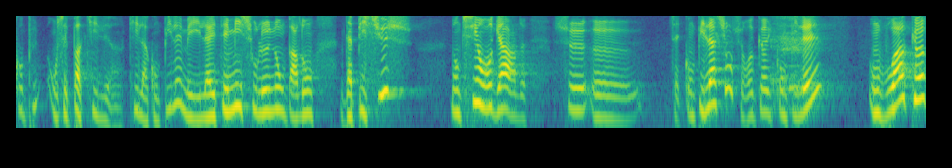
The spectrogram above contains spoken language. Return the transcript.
on ne sait pas qui, l'a compilé, mais il a été mis sous le nom pardon, d'Apicius. Donc si on regarde euh, cette compilation, ce recueil compilé, on voit que,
